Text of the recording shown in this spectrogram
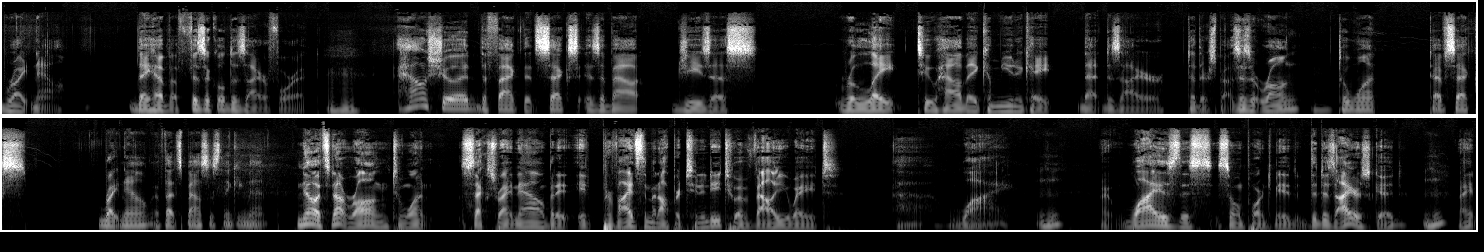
right now. They have a physical desire for it. How should the fact that sex is about Jesus relate to how they communicate that desire to their spouse? Is it wrong to want to have sex right now if that spouse is thinking that? No, it's not wrong to want sex right now, but it, it provides them an opportunity to evaluate uh, why. Mm-hmm. Right? Why is this so important to me? The desire is good, Mm-hmm. right?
